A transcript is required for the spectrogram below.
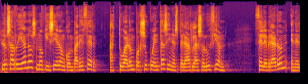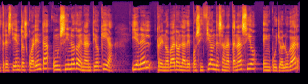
Los arrianos no quisieron comparecer, actuaron por su cuenta sin esperar la solución. Celebraron en el 340 un sínodo en Antioquía y en él renovaron la deposición de San Atanasio, en cuyo lugar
